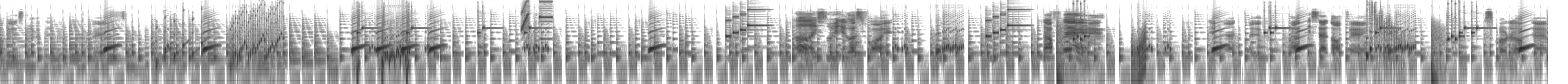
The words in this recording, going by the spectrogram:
Obviously, the Luigi for Oh, I saw it last fight. Not fair. Yeah, I don't know. How is that not fair? It's murder of them.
